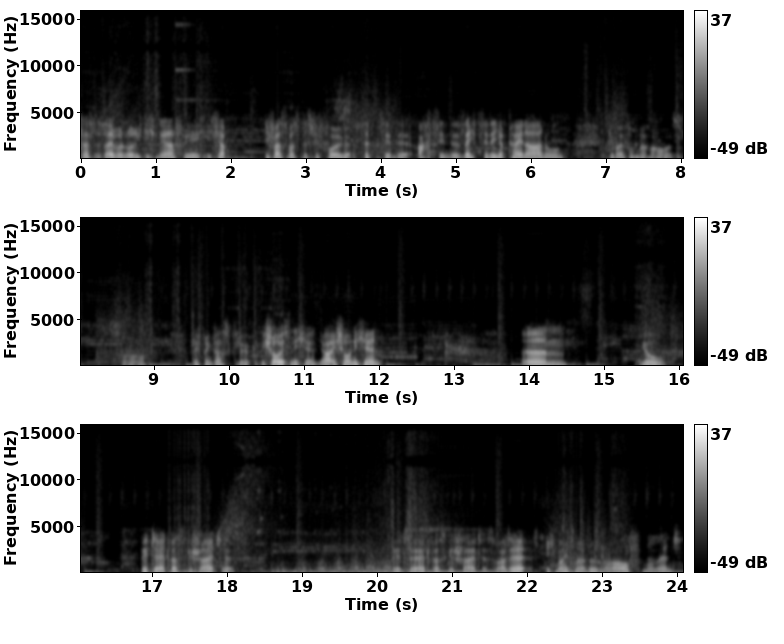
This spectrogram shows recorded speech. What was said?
Das ist einfach nur richtig nervig. Ich hab... Ich weiß, was ist das für Folge? 17., 18., 16., ich habe keine Ahnung. Geh einfach mal raus. So. Vielleicht bringt das Glück. Ich schaue jetzt nicht hin. Ja, ich schaue nicht hin. Ähm. Jo. Bitte etwas Gescheites. Bitte etwas Gescheites. Warte, ich mach jetzt mal irgendwo auf. Moment.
